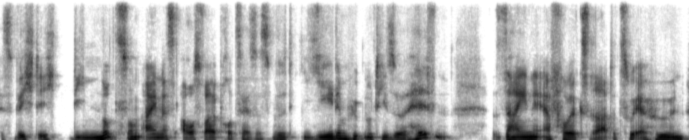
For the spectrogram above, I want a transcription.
ist wichtig, die Nutzung eines Auswahlprozesses wird jedem Hypnotiseur helfen seine Erfolgsrate zu erhöhen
